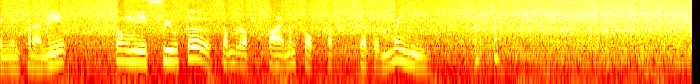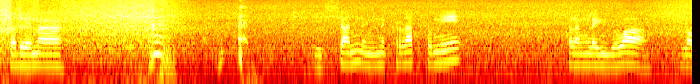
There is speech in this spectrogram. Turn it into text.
งอย่างขนาดนี้ ต้องมีฟิลเตอร์สำหรับถ่ายน้ำตกครับ แต่ผมไม่มี ก็เดินมา อีกชั้นหนึ่งนะครับ ตรงนี้กำลังเล็งอยู่ว่าเรา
